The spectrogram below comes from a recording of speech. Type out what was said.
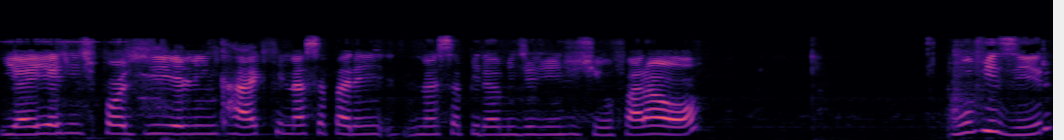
E aí a gente pode elencar que nessa, nessa pirâmide a gente tinha o faraó, o vizir,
